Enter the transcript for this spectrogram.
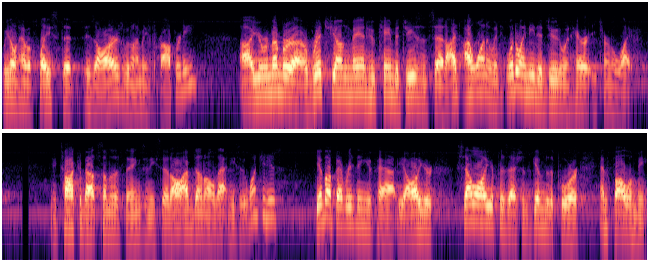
We don't have a place that is ours? We don't have any property? Uh, you remember a rich young man who came to Jesus and said, I, I want to, what do I need to do to inherit eternal life? He talked about some of the things, and he said, "Oh, I've done all that." And he said, "Why don't you just give up everything you've had, all your, sell all your possessions, give them to the poor, and follow me?"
